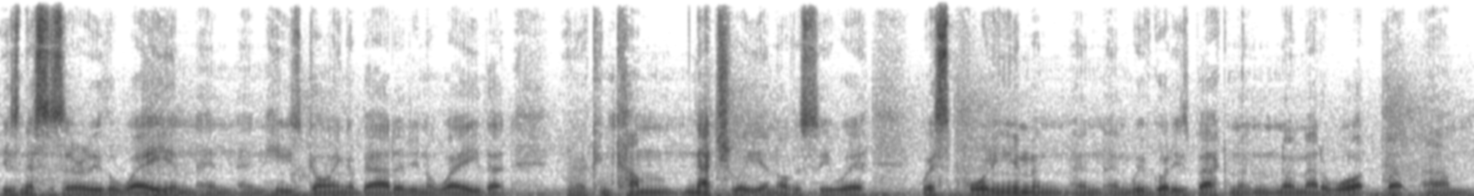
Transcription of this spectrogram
is necessarily the way, and, and, and he's going about it in a way that you know can come naturally, and obviously we're we're supporting him and, and, and we've got his back no, no matter what. But um,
